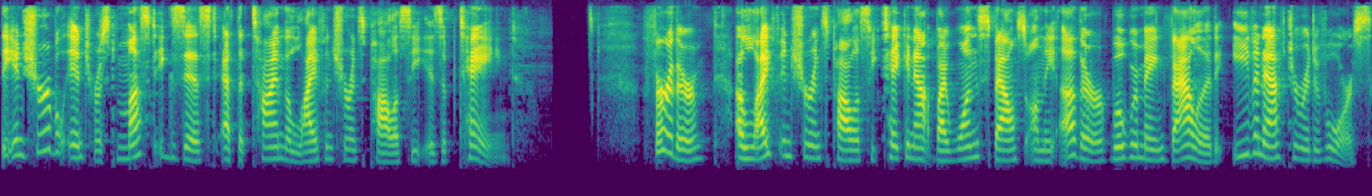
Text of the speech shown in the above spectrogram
The insurable interest must exist at the time the life insurance policy is obtained. Further, a life insurance policy taken out by one spouse on the other will remain valid even after a divorce,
